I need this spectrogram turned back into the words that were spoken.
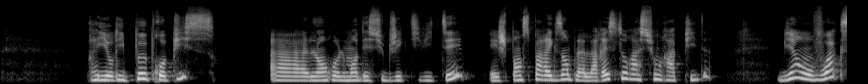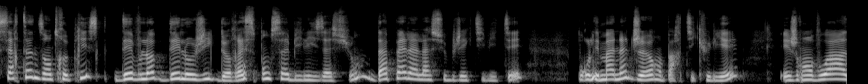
a priori peu propices à l'enrôlement des subjectivités, et je pense par exemple à la restauration rapide, bien on voit que certaines entreprises développent des logiques de responsabilisation, d'appel à la subjectivité, pour les managers en particulier. Et je renvoie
